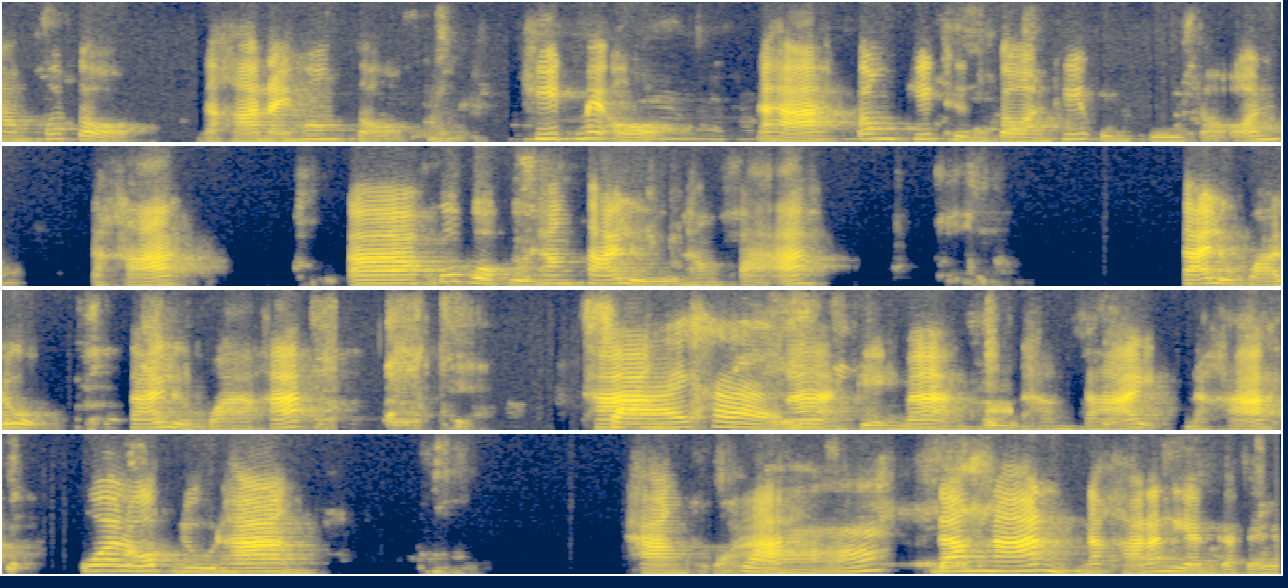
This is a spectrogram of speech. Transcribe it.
ทำข้อสอบนะคะ ในห้องสอบ คิดไม่ออกนะคะ ต้องคิดถึงตอนที่คุณครูสอนนะคะอ่าคู่บวกอยู่ทางซ้ายหรืออยู่ทางขวา ซ้ายหรือขวาลูก ซ้ายหรือขวาคะทง ซ้ายค่ะ อ่าเก่งมากอยู่ทางซ้ายนะคะขั้วลบอยู่ทาง ทางขวาขวา ดังนั้นนะคะ นักเรียนกระแสไฟ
